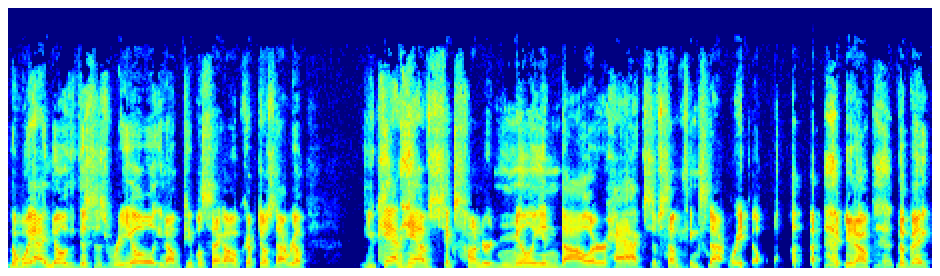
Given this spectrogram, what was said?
the way I know that this is real, you know, people saying, "Oh, crypto's not real." You can't have six hundred million dollar hacks if something's not real. you know, the bank.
